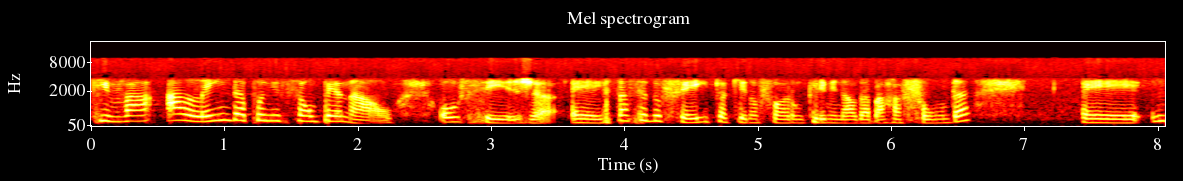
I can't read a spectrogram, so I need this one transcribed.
que vá além da punição penal. Ou seja, é, está sendo feito aqui no Fórum Criminal da Barra Funda é, um,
